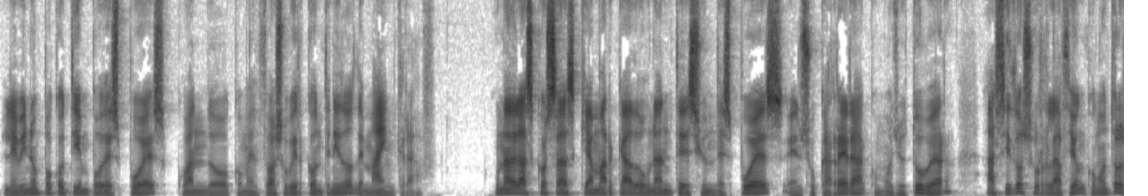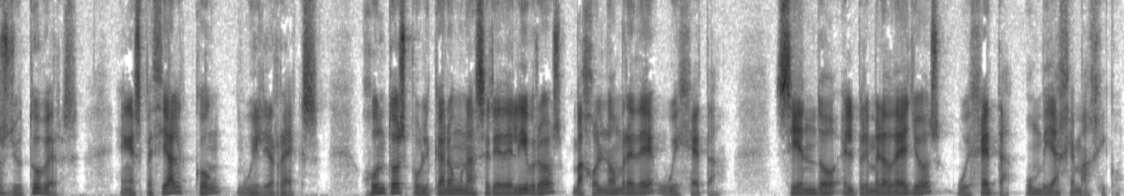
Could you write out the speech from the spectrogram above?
le vino poco tiempo después cuando comenzó a subir contenido de Minecraft. Una de las cosas que ha marcado un antes y un después en su carrera como youtuber ha sido su relación con otros youtubers, en especial con Willy Rex. Juntos publicaron una serie de libros bajo el nombre de Wigeta, siendo el primero de ellos Wigeta, un viaje mágico.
